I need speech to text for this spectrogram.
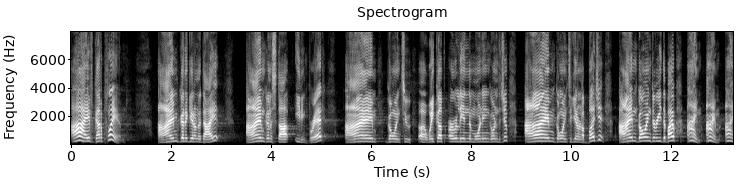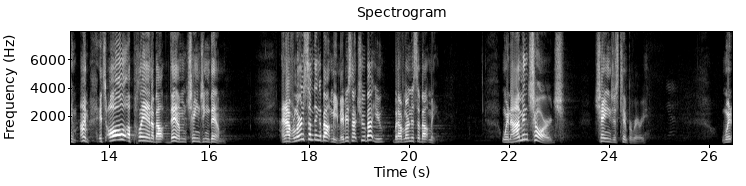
I've got a plan. I'm going to get on a diet. I'm going to stop eating bread. I'm going to uh, wake up early in the morning and go to the gym. I'm going to get on a budget. I'm going to read the Bible. I'm, I'm, I'm, I'm. It's all a plan about them changing them. And I've learned something about me. Maybe it's not true about you, but I've learned this about me. When I'm in charge, change is temporary. When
